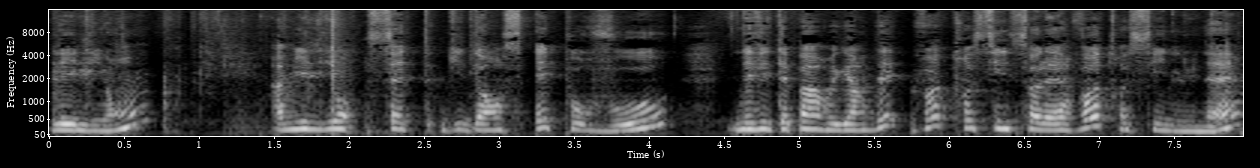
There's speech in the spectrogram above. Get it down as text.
les lions, un million, cette guidance est pour vous. N'hésitez pas à regarder votre signe solaire, votre signe lunaire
